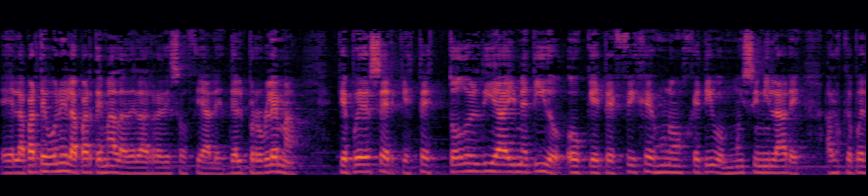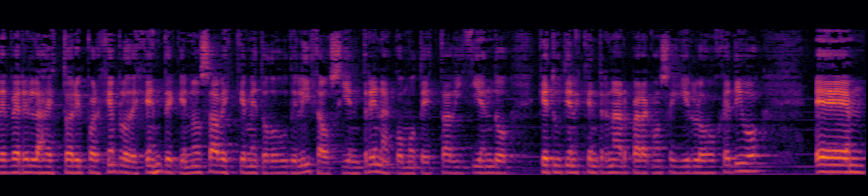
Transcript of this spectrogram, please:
eh, la parte buena y la parte mala de las redes sociales, del problema que puede ser que estés todo el día ahí metido o que te fijes unos objetivos muy similares a los que puedes ver en las stories, por ejemplo, de gente que no sabes qué métodos utiliza o si entrena como te está diciendo que tú tienes que entrenar para conseguir los objetivos. Eh,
